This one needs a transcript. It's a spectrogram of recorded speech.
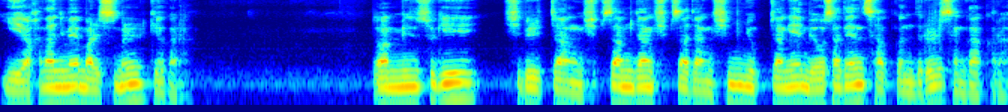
이 하나님의 말씀을 기억하라. 또한 민수기 11장, 13장, 14장, 16장에 묘사된 사건들을 생각하라.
